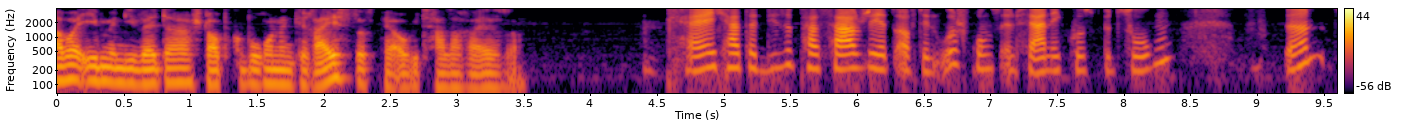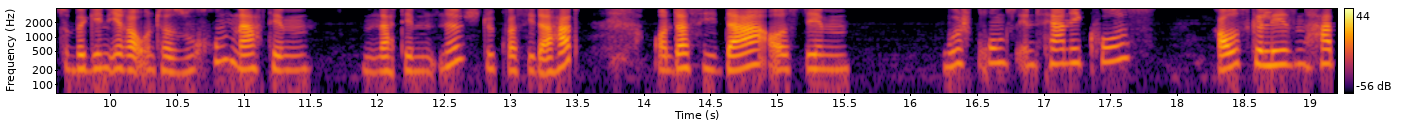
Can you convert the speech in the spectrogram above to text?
aber eben in die Welt der Staubgeborenen gereist ist per orbitaler Reise. Okay, ich hatte diese Passage jetzt auf den Ursprungs-Infernicus bezogen, äh, zu Beginn ihrer Untersuchung nach dem, nach dem ne, Stück, was sie da hat. Und dass sie da aus dem Ursprungs-Infernicus rausgelesen hat,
